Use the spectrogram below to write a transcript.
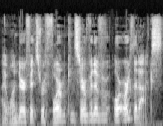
I wonder if it's reform, conservative, or orthodox.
